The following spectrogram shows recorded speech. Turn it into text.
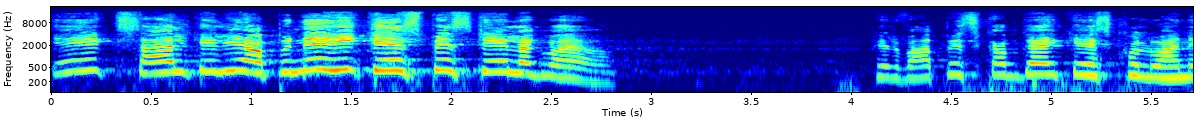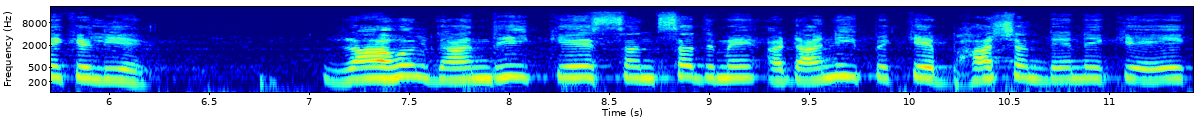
एक साल के लिए अपने ही केस पे स्टे लगवाया। फिर वापस कब गए केस खुलवाने के लिए? राहुल गांधी के संसद में अडानी पे के भाषण देने के एक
